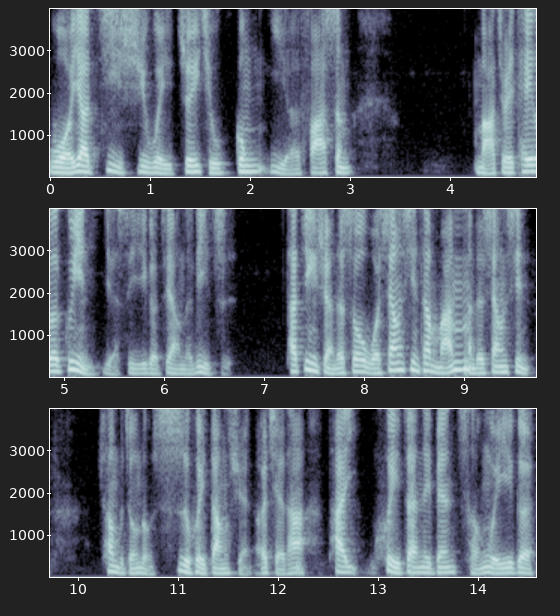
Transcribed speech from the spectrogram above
我要继续为追求公义而发声。Marjorie Taylor Green 也是一个这样的例子，他竞选的时候，我相信他满满的相信。川普总统是会当选，而且他他会在那边成为一个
